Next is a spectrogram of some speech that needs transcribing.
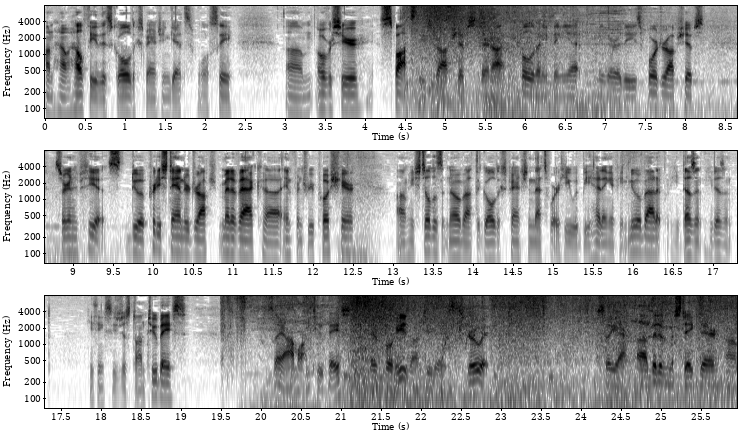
on how healthy this gold expansion gets. We'll see. Um, Overseer spots these dropships. They're not full of anything yet. Neither are these. Four dropships. So we're going to do a pretty standard drop medevac uh, infantry push here. Um, he still doesn't know about the gold expansion. That's where he would be heading if he knew about it, but he doesn't. He doesn't. He thinks he's just on two base. I'm on two base. Therefore, he's on two base. Screw it. So yeah, a bit of a mistake there. Um,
